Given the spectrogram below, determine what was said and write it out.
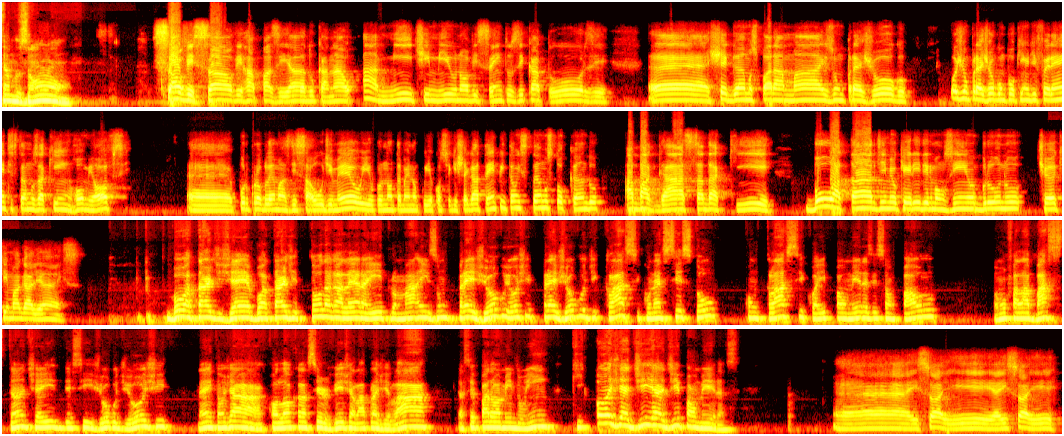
Estamos on. Salve, salve, rapaziada do canal Amit 1914. É, chegamos para mais um pré-jogo. Hoje um pré-jogo um pouquinho diferente. Estamos aqui em home office. É, por problemas de saúde meu e o Bruno também não ia conseguir chegar a tempo, então estamos tocando a bagaça daqui. Boa tarde, meu querido irmãozinho Bruno Chuck Magalhães. Boa tarde, Gé. Boa tarde toda a galera aí para mais um pré-jogo e hoje pré-jogo de clássico, né? Sextou com clássico aí Palmeiras e São Paulo. Vamos falar bastante aí desse jogo de hoje, né? Então já coloca a cerveja lá para gelar, já separa o amendoim, que hoje é dia de Palmeiras. É, isso aí, é isso aí.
